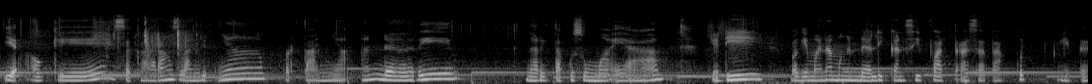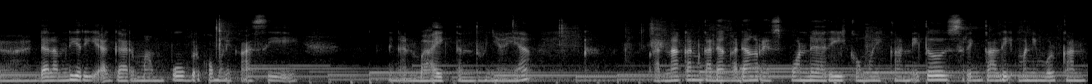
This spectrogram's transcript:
Ya, oke. Okay. Sekarang selanjutnya pertanyaan dari Narita Kusuma ya. Jadi, bagaimana mengendalikan sifat rasa takut gitu dalam diri agar mampu berkomunikasi dengan baik tentunya ya. Karena kan kadang-kadang respon dari komunikan itu sering kali menimbulkan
